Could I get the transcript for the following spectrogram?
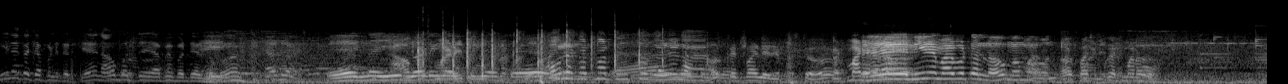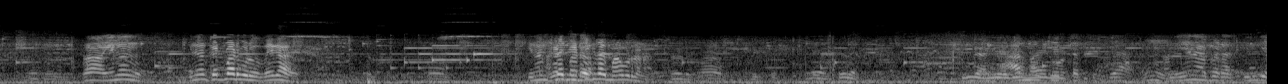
ನೀನಕ್ಕ ಚಪ್ಪಲಿ ತರ್ತೀಯ ನಾವು ಬರ್ತೀವಿ ಹ್ಯಾಪಿ ಬರ್ಡೇ ಹೇಳ್ಬೇಕು ಏ, ನೀನೇ ಮಾಡ್ಬಿಟ್ಟಲ್ಲ ಮಮ್ಮ ಹಾ ಇನ್ನೊಂದು ಇನ್ನೊಂದು ಕಟ್ ಮಾಡ್ಬಿಡು ಬೇಗ ಇನ್ನೊಂದು ಕಟ್ ಮಾಡು ಮಾಡ್ಬಿಡೋಣ ಏನಾಗಬೇಡ ತಿಂಡಿ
